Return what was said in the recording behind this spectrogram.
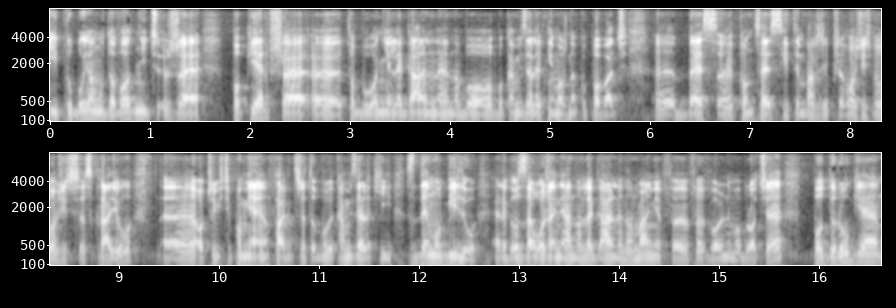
i próbują udowodnić, że po pierwsze e, to było nielegalne, no bo, bo kamizelek nie można kupować e, bez koncesji, tym bardziej przewozić, wywozić z kraju. E, oczywiście pomijają fakt, że to były kamizelki z demobilu, ergo z założenia no, legalne normalnie w, w wolnym obrocie. Po drugie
